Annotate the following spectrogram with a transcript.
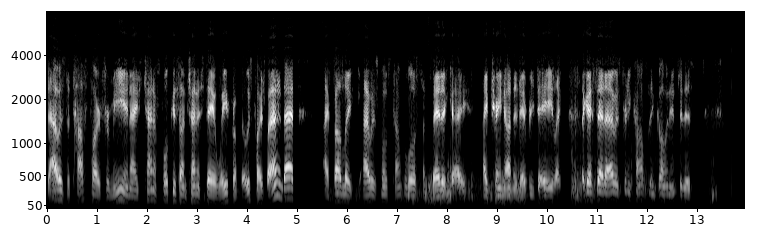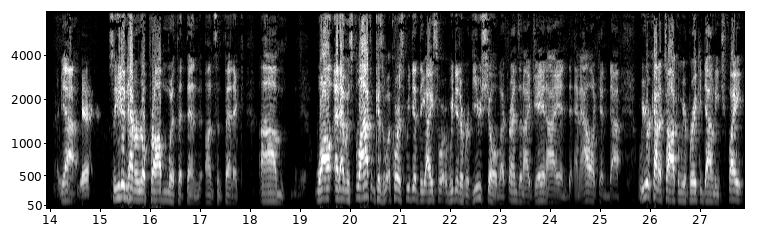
that was the tough part for me, and I was trying to focus on trying to stay away from those parts. But other than that, I felt like I was most comfortable with synthetic. I I trained on it every day. Like like I said, I was pretty confident going into this. Yeah. Yeah. So you didn't have a real problem with it then on synthetic. Um, well, and I was laughing because of course we did the ice, we did a review show, my friends and I, Jay and I and, and Alec, and, uh, we were kind of talking, we were breaking down each fight.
